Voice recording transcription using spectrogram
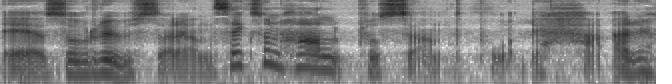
eh, så rusar den 6,5% på det här.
